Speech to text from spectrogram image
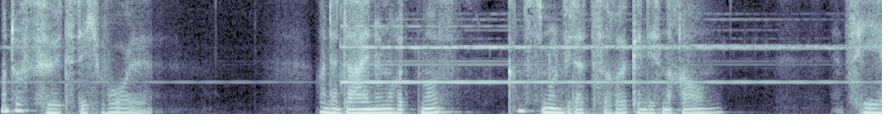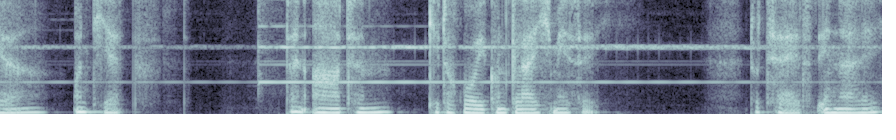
und du fühlst dich wohl. Und in deinem Rhythmus kommst du nun wieder zurück in diesen Raum, ins Hier und Jetzt. Dein Atem geht ruhig und gleichmäßig. Du zählst innerlich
